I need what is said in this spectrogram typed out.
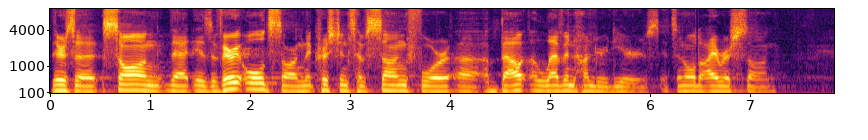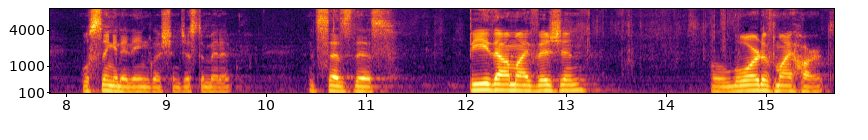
There's a song that is a very old song that Christians have sung for uh, about 1,100 years. It's an old Irish song. We'll sing it in English in just a minute. It says this Be thou my vision, O Lord of my heart.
